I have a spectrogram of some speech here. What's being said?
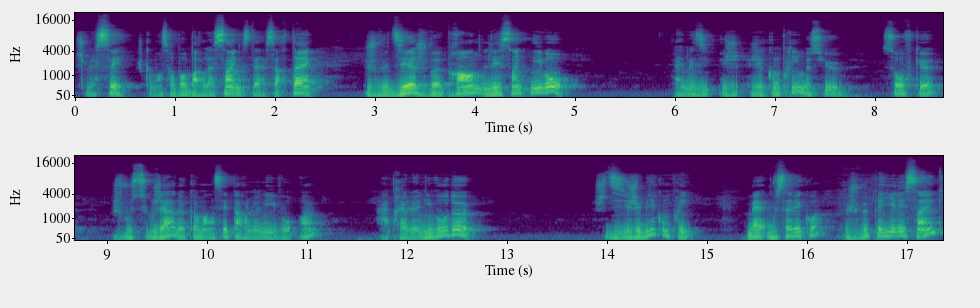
Je le sais, je commencerai pas par le 5, c'était certain. Je veux dire, je veux prendre les cinq niveaux. Elle me dit, j'ai compris, monsieur, sauf que je vous suggère de commencer par le niveau 1, après le niveau 2. Je dis, j'ai bien compris. Mais vous savez quoi? Je veux payer les cinq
